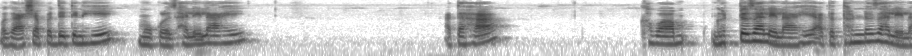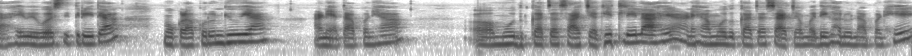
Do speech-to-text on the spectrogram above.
बघा अशा पद्धतीने हे मोकळं झालेलं आहे. आता हा खवा घट्ट झालेला आहे. आता थंड झालेला आहे. व्यवस्थितरित्या मोकळा करून घेऊया. आणि आता आपण ह्या मोदकाचा साचा घेतलेला आहे आणि ह्या मोदकाच्या साच्यामध्ये घालून आपण हे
